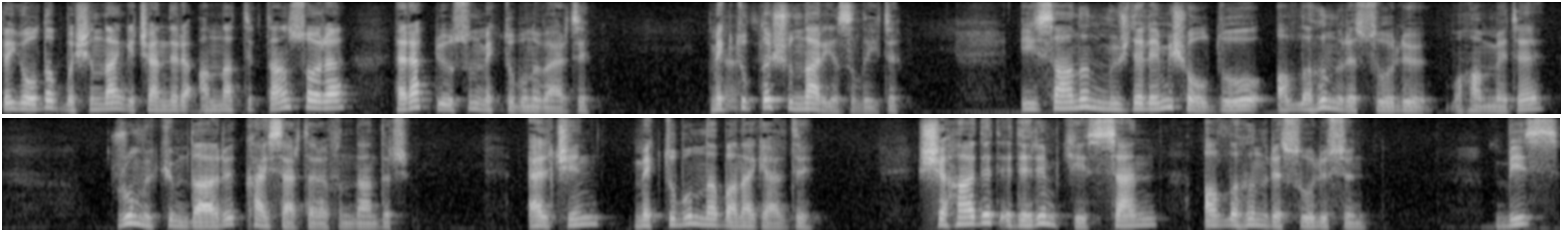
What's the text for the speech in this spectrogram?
ve yolda başından geçenleri anlattıktan sonra Heraklius'un mektubunu verdi. Mektupta evet. şunlar yazılıydı. İsa'nın müjdelemiş olduğu Allah'ın Resulü Muhammed'e Rum hükümdarı Kayser tarafındandır. Elçin mektubunla bana geldi. Şehadet ederim ki sen Allah'ın Resulüsün. Biz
